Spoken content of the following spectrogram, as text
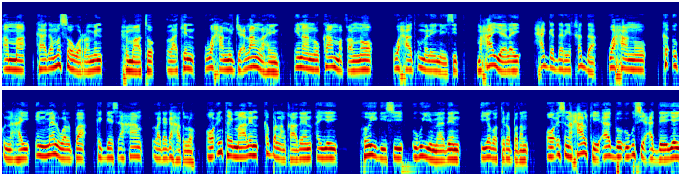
ama kaagama soo warramin xumaato laakiin waxaannu jeclaan lahayn inaannu kaa maqalno waxaad u malaynaysid. Maxaa yeelay xagga dariiqadda waxaannu ka ognahay in meel walba ka gees ahaan lagaga hadlo oo intay maalin ka ballanqaadeen ayay hooygiisii ugu yimaadeen iyagoo tiro badan oo isna xaalkii aad buu ugu sii caddeeyey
